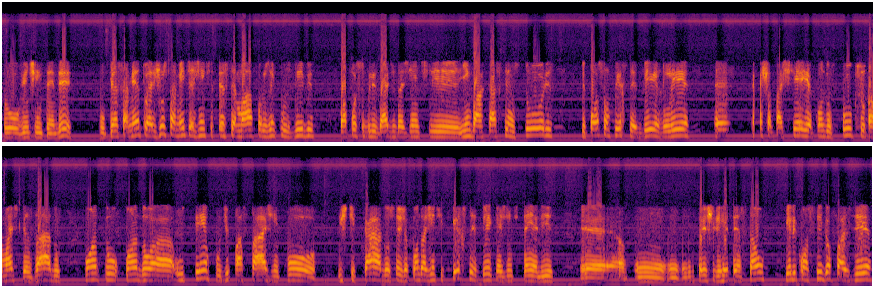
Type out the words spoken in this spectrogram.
para o ouvinte entender, o pensamento é justamente a gente ter semáforos, inclusive com a possibilidade da gente embarcar sensores que possam perceber, ler, é, caixa está cheia, quando o fluxo está mais pesado, quanto, quando a, o tempo de passagem for esticado, ou seja, quando a gente perceber que a gente tem ali é, um, um trecho de retenção, que ele consiga fazer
